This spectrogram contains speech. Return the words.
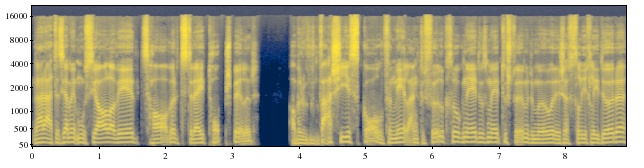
Dann hätten sie ja mit Musiala, Wirtz, Havertz drei Topspieler. Aber wer schießt Goal? Für mich lenkt der Füllkrug nicht aus Mittelstürmer, der Müller ist ein bisschen, bisschen durch.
